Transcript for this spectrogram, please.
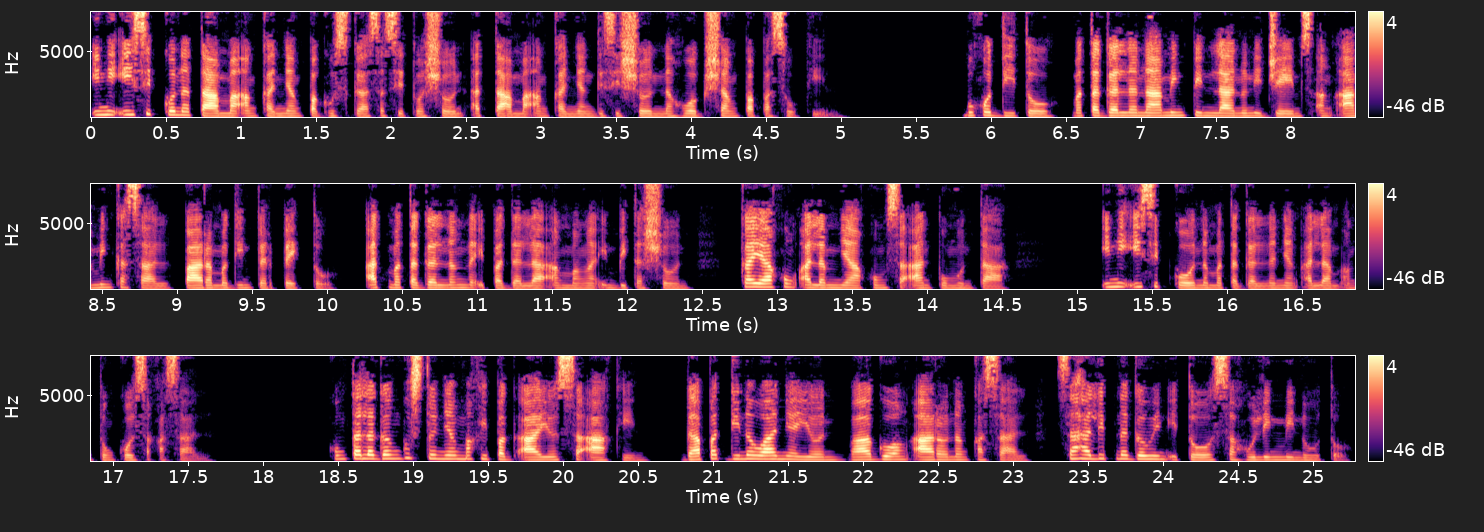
Iniisip ko na tama ang kanyang paghusga sa sitwasyon at tama ang kanyang desisyon na huwag siyang papasukin. Bukod dito, matagal na naming pinlano ni James ang aming kasal para maging perpekto at matagal nang naipadala ang mga imbitasyon kaya kung alam niya kung saan pumunta, iniisip ko na matagal na niyang alam ang tungkol sa kasal. Kung talagang gusto niyang makipag-ayos sa akin, dapat ginawa niya yon bago ang araw ng kasal, sa halip na gawin ito sa huling minuto.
